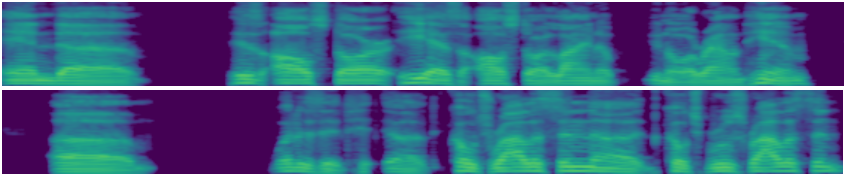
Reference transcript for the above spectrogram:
and uh, his all star. He has an all star lineup, you know, around him. Um, what is it? Uh, Coach Rollinson, uh, Coach Bruce Rollinson,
